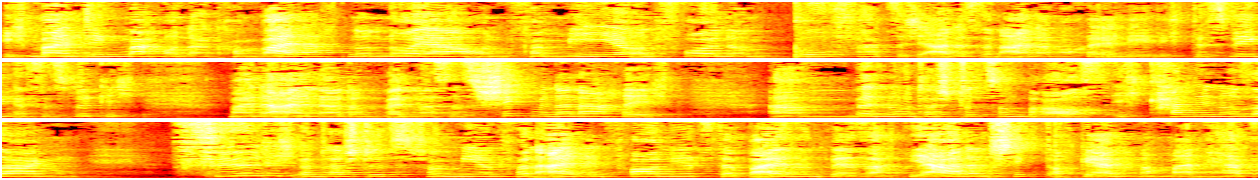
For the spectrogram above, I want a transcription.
ich mein Ding mache und dann kommen Weihnachten und Neujahr und Familie und Freunde und buff hat sich alles in einer Woche erledigt. Deswegen ist es wirklich meine Einladung, wenn was ist, schick mir eine Nachricht. Ähm, wenn du Unterstützung brauchst, ich kann dir nur sagen, fühl dich unterstützt von mir und von all den Frauen, die jetzt dabei sind. Wer sagt ja, dann schickt auch gerne noch mal ein Herz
